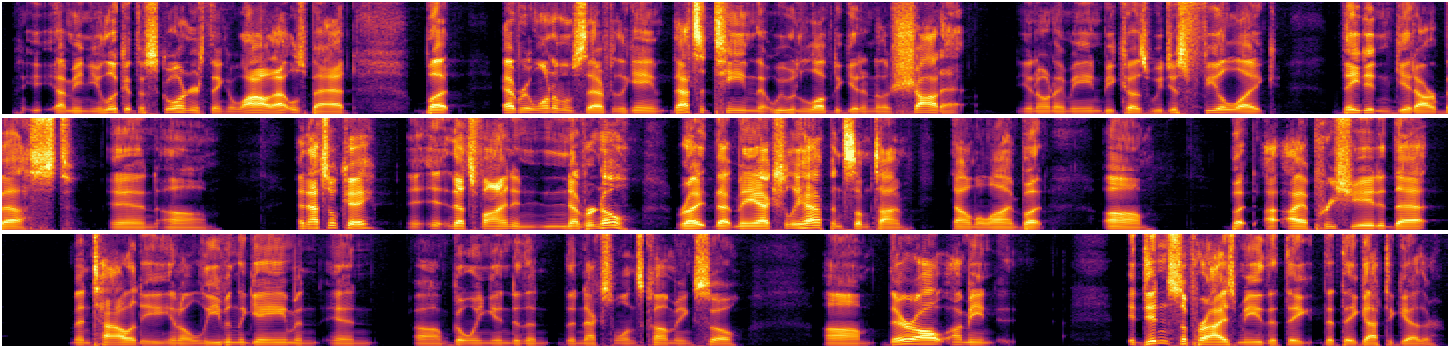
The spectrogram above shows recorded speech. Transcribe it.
I mean, you look at the score and you're thinking, "Wow, that was bad," but every one of them said after the game, "That's a team that we would love to get another shot at." You know what I mean? Because we just feel like they didn't get our best, and um, and that's okay. That's fine, and never know, right? That may actually happen sometime down the line. But um, but I, I appreciated that mentality, you know, leaving the game and and um, going into the the next one's coming. So um, they're all. I mean, it didn't surprise me that they that they got together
